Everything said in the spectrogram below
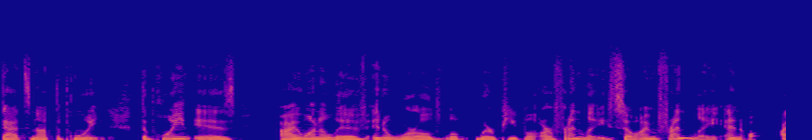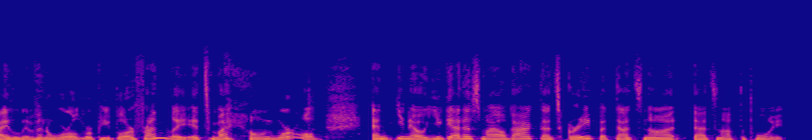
That's not the point. The point is I want to live in a world where people are friendly. So I'm friendly and I live in a world where people are friendly. It's my own world. And you know, you get a smile back, that's great, but that's not that's not the point.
